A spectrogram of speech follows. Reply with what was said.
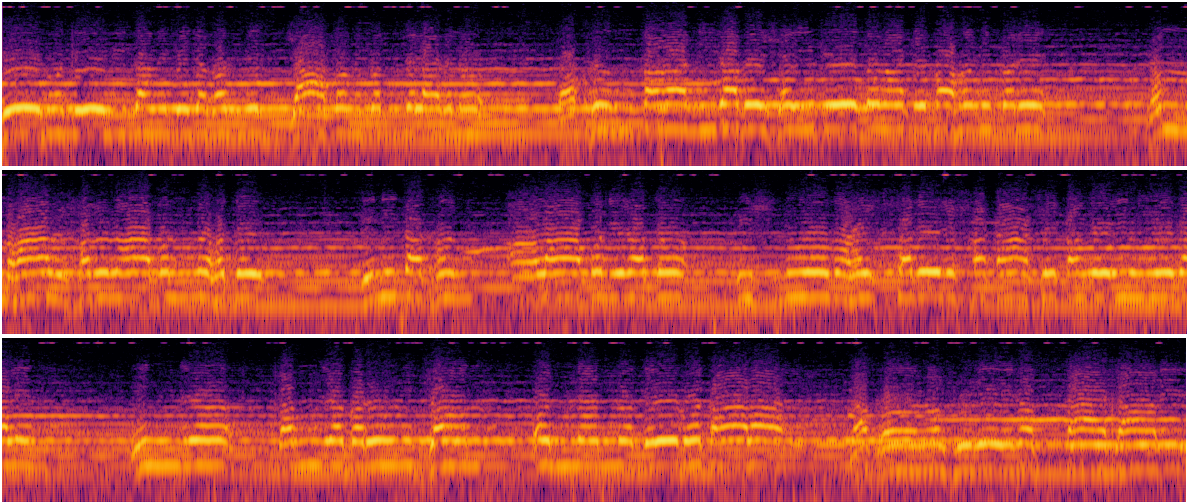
দেবদেবীগণকে যখন নির্যাতন করতে লাগল, তখন তারা নীরবে সেই বেদনাকে বহন করে ব্রহ্মার শরণাপন্ন হতে। তিনি তখন আলাপনিরত বিষ্ণু ও মহেশ্বরের সকাশে তাদের নিয়ে গেলেন। ইন্দ্র চন্দ্র বরুণ জন অন্যান্য দেবতারা তখন অসুরের অত্যাচারের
